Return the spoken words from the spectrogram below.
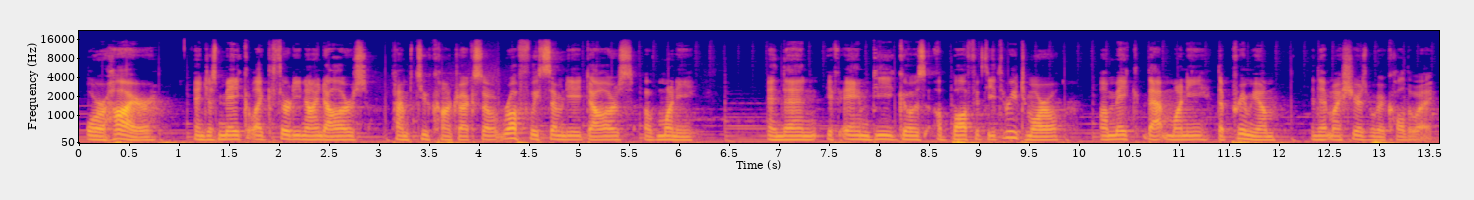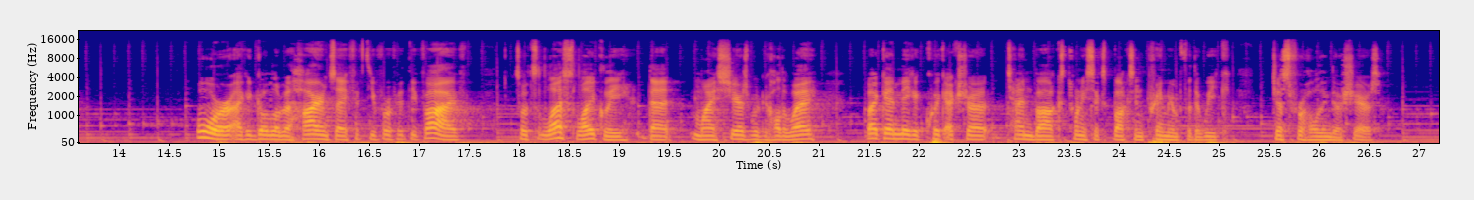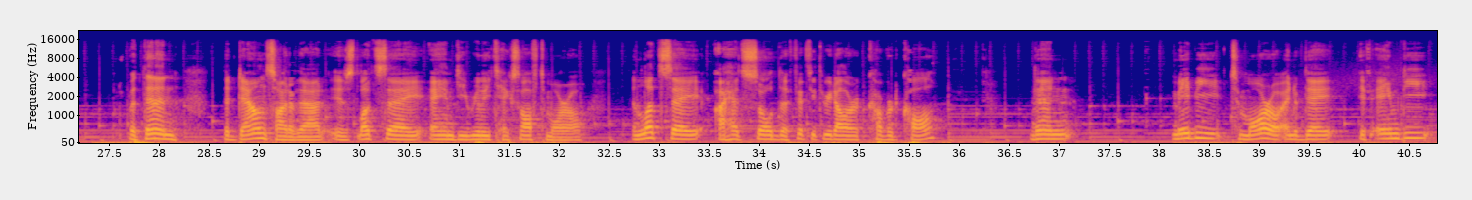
or higher and just make like $39 times two contracts, so roughly $78 of money. And then if AMD goes above 53 tomorrow, I'll make that money the premium and then my shares will get called away. Or I could go a little bit higher and say 54, 55, so it's less likely that my shares would get called away, but I can make a quick extra 10 bucks, 26 bucks in premium for the week just for holding those shares. But then the downside of that is let's say AMD really takes off tomorrow, and let's say I had sold the $53 covered call, then maybe tomorrow, end of day, if AMD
